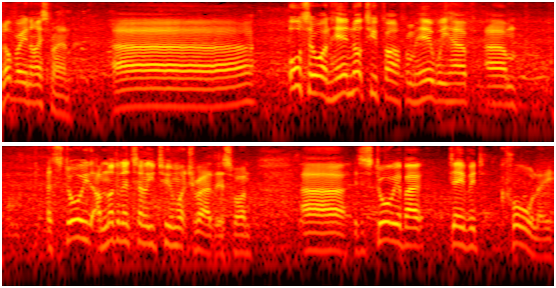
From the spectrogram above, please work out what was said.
Not very nice man. Uh, also, on here, not too far from here, we have um, a story. I'm not going to tell you too much about this one. Uh, it's a story about David Crawley.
